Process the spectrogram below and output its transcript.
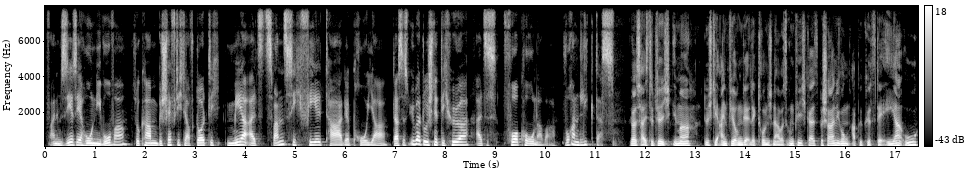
auf einem sehr, sehr hohen Niveau war. So kamen Beschäftigte auf deutlich mehr als 20 Fehltage pro Jahr. Das ist überdurchschnittlich höher, als es vor Corona war. Woran liegt das? Ja, das heißt natürlich immer durch die Einführung der elektronischen Arbeitsunfähigkeitsbescheinigung, abgekürzt der EAU,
